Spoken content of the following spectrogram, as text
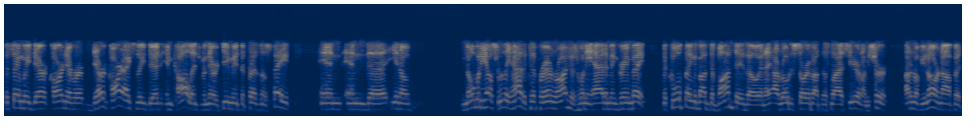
The same way Derek Carr never, Derek Carr actually did in college when they were teammates at Fresno State, and and uh, you know, nobody else really had it except for Aaron Rodgers when he had him in Green Bay. The cool thing about Davante, though, and I, I wrote a story about this last year, and I'm sure I don't know if you know or not, but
